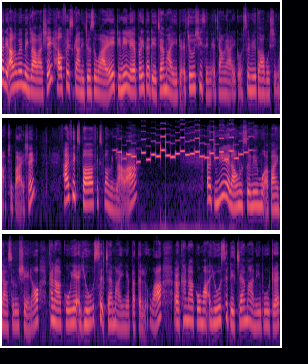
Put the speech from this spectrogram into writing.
တ်တွေအားလုံးပဲမင်္ဂလာပါရှင် Health Fix ကနေကြိုဆိုပါရစေဒီနေ့လည်းပရိသတ်တွေကျန်းမာရေးအတွက်အကျိုးရှိစေမယ့်အကြောင်းအရာတွေကိုဆွေးနွေးသွားဖို့ရှိမှာဖြစ်ပါတယ်ရှင် Hi Fix ပါ Fix ပါမင်္ဂလာပါအဲ့တော့ဒီနေ့ရဲ့လောင်းလို့ဆွေးနွေးမှုအပိုင်းကဆိုလို့ရှိရင်တော့ခန္ဓာကိုယ်ရဲ့အယိုးအစစ်ကျန်းမာရေးနဲ့ပတ်သက်လို့ပါအဲ့တော့ခန္ဓာကိုယ်မှာအယိုးအစစ်တွေကျန်းမာနေဖို့အတွက်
